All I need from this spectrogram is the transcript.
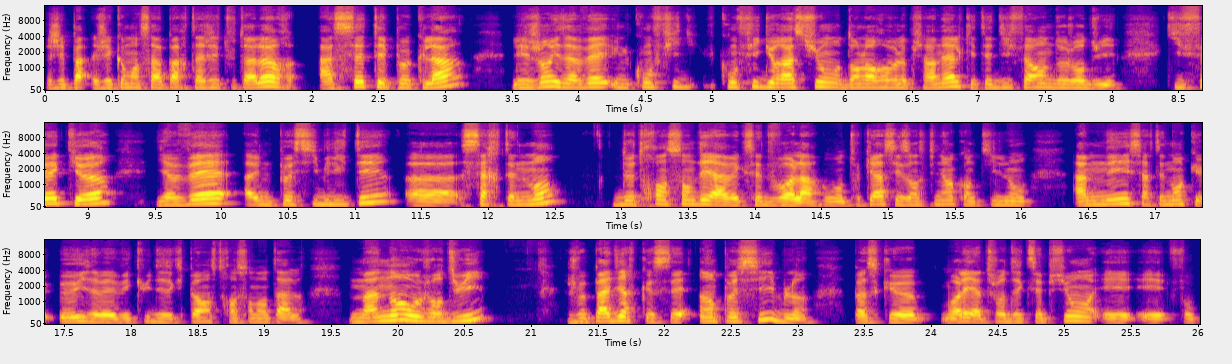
j'ai commencé à partager tout à l'heure, à cette époque-là, les gens, ils avaient une configuration dans leur enveloppe charnelle qui était différente d'aujourd'hui, qui fait qu'il y avait une possibilité, euh, certainement, de transcender avec cette voie-là, ou en tout cas, ces enseignants, quand ils l'ont amené, certainement que eux, ils avaient vécu des expériences transcendantales. Maintenant, aujourd'hui, je ne veux pas dire que c'est impossible, parce que voilà, il y a toujours des exceptions et il faut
